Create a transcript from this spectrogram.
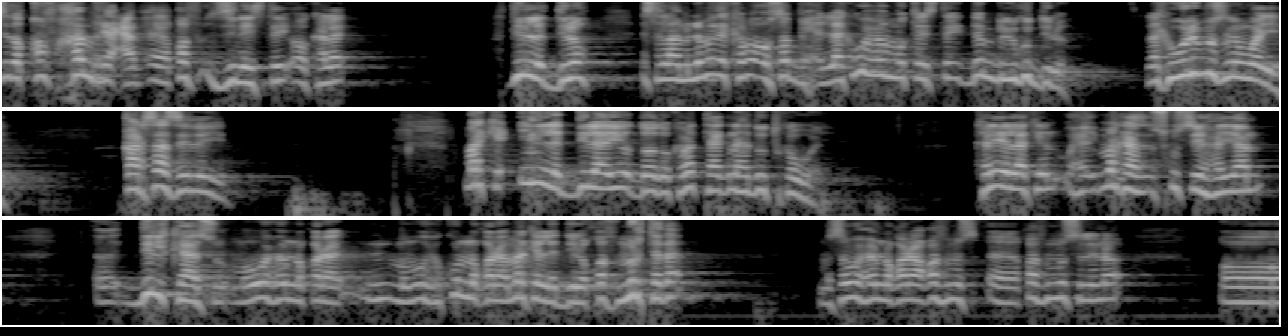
Sida qof khamri qof zinaystay oo kale. Haddii la dilo islaamnimadii kama uusan bixin laakiin wuxuu mutaystay dembi lagu dilo. Laakiin weli muslim waaye. Qaar saasay leeyihiin marka in la dilaayo doodu kama taagna hadduu tukan waayo. Kaliya laakiin waxay markaas isku sii hayaan dilkaasu ma wuxuu noqonaa ma wuxuu ku noqonaa marka la dilo qof murtada mase wuxuu noqonaa qof mus qof muslina oo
